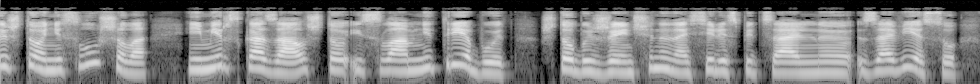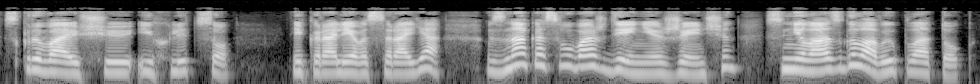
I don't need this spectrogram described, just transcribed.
Ты что, не слушала? Эмир сказал, что ислам не требует, чтобы женщины носили специальную завесу, скрывающую их лицо. И королева Сарая в знак освобождения женщин сняла с головы платок.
